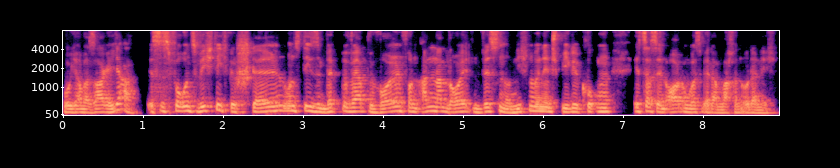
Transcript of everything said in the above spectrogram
Wo ich aber sage, ja, es ist für uns wichtig, wir stellen uns diesen Wettbewerb, wir wollen von anderen Leuten wissen und nicht nur in den Spiegel gucken, ist das in Ordnung, was wir da machen oder nicht.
